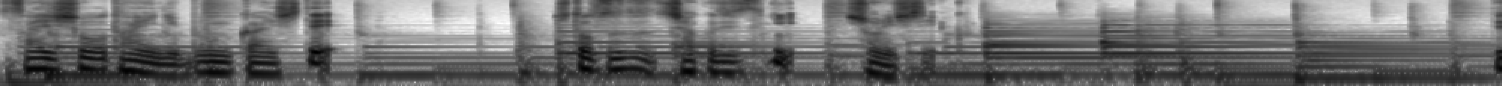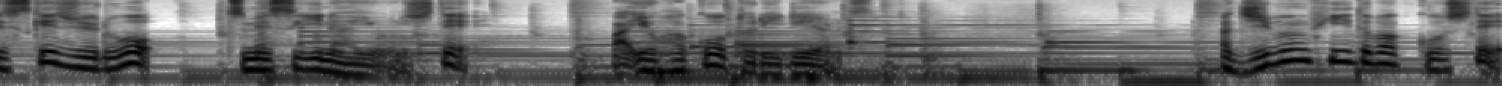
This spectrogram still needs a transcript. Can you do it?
最小単位に分解して一つずつ着実に処理していく。で、スケジュールを詰めすぎないようにして、まあ、余白を取り入れるようにする。まあ、自分フィードバックをして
